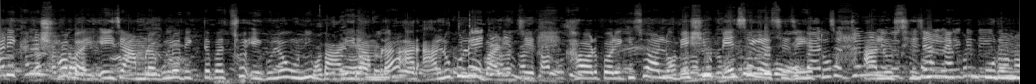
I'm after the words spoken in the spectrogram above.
আর এখানে সবাই, এই যে আমরাগুলো দেখতে পাচ্ছ, এগুলো উনি বাড়ির আমরা আর আলুগুলোও বাড়ির যে খাওয়ার পরে কিছু আলু বেশিও বেঁচে গেছে যেহেতু আলুর সিজন এখন পুরনো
